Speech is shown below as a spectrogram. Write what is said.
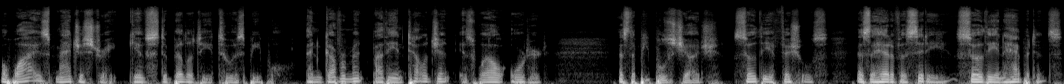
A wise magistrate gives stability to his people, and government by the intelligent is well ordered. As the people's judge, so the officials. As the head of a city, so the inhabitants.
